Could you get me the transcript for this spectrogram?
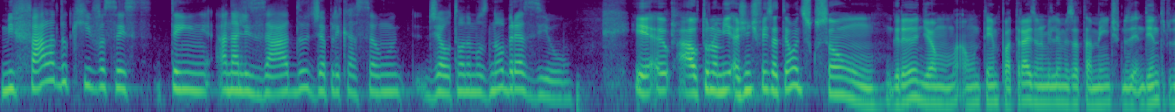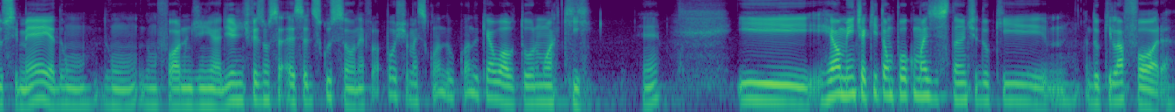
Me fala do que vocês têm analisado de aplicação de autônomos no Brasil. É, a autonomia, a gente fez até uma discussão grande há um, há um, tempo atrás, eu não me lembro exatamente, dentro do CIMEA, de um, de um, de um fórum de engenharia, a gente fez essa discussão, né? Falou, poxa, mas quando, quando que é o autônomo aqui? É? E realmente aqui está um pouco mais distante do que, do que lá fora.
